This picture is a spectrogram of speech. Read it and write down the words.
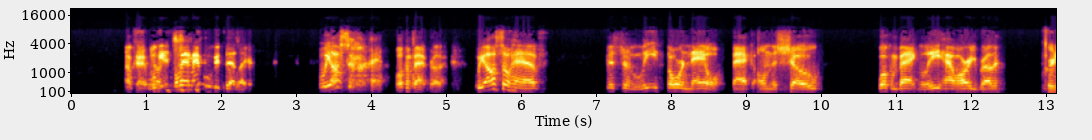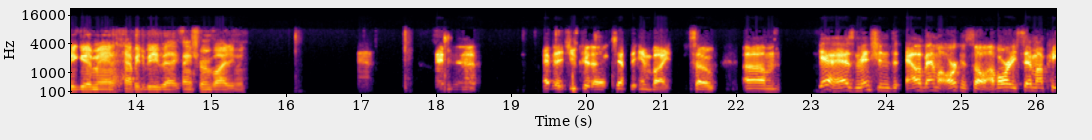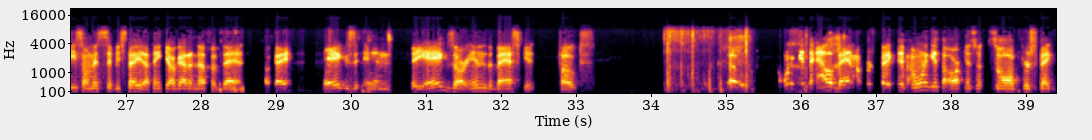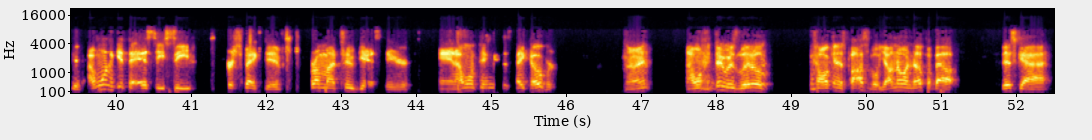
Okay, we'll get. Well, maybe we'll get to that later. We also have, welcome back, brother. We also have Mr. Lee Thornell back on the show. Welcome back, Lee. How are you, brother? Pretty good, man. Happy to be back. Thanks for inviting me. Happy, uh, to, that you could uh, accept the invite. So, um, yeah, as mentioned, Alabama, Arkansas. I've already said my piece on Mississippi State. I think y'all got enough of that. Okay, eggs in the eggs are in the basket, folks. So I want to get the Alabama perspective. I want to get the Arkansas perspective. I want to get the SEC perspective from my two guests here, and I want them to take over. All right. I want to do as little talking as possible. Y'all know enough about this guy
